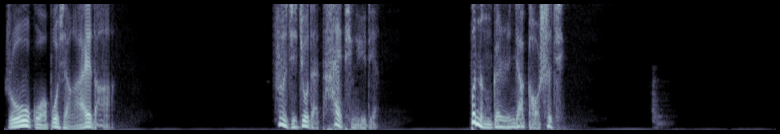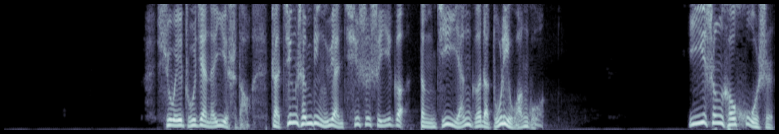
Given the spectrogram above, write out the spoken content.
如果不想挨打。自己就得太平一点，不能跟人家搞事情。徐维逐渐的意识到，这精神病院其实是一个等级严格的独立王国，医生和护士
